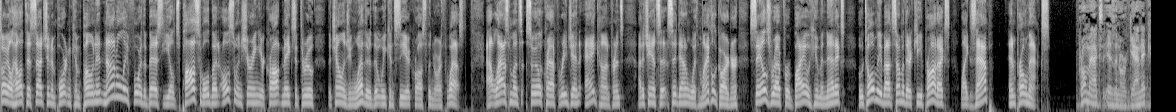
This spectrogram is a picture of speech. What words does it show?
Soil health is such an important component, not only for the best yields possible, but also ensuring your crop makes it through the challenging weather that we can see across the Northwest. At last month's Soilcraft Regen Ag Conference, I had a chance to sit down with Michael Gardner, sales rep for Bio Huma Netics, who told me about some of their key products like ZAP and Promax. Promax is an organic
